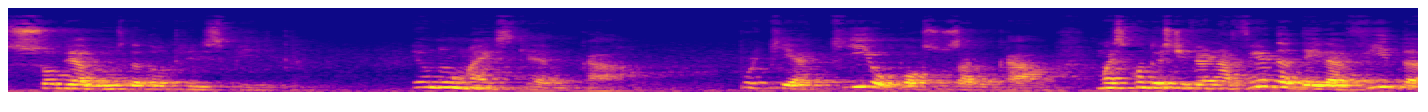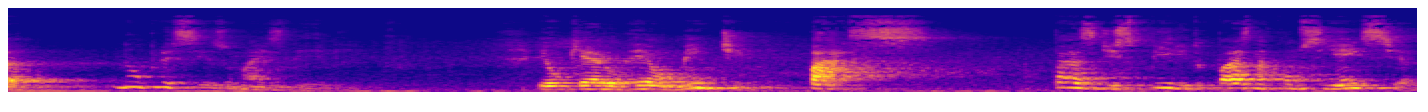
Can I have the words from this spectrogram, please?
sob a luz da doutrina espírita. Eu não mais quero um carro, porque aqui eu posso usar o carro, mas quando eu estiver na verdadeira vida, não preciso mais dele. Eu quero realmente paz, paz de espírito, paz na consciência.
